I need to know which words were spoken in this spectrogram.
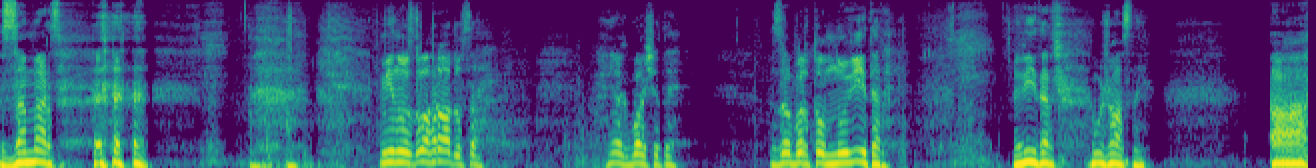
Замерз. Мінус 2 градуса. Як бачите, за бортом ну вітер. Вітер ужасний. А.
